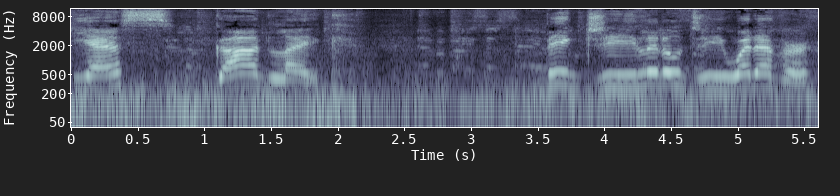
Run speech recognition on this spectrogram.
Yes, godlike. Big G, little g, whatever.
